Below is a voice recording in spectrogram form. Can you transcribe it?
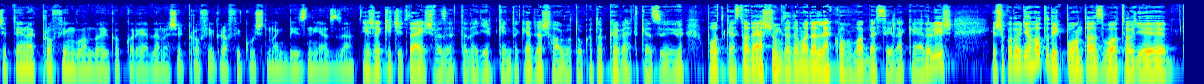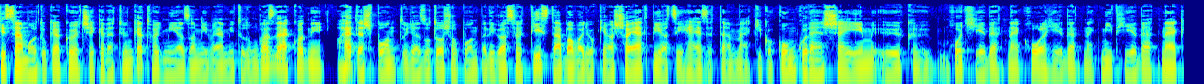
hogyha tényleg profin gondoljuk, akkor érdemes egy profi grafikust megbízni ezzel. És egy kicsit rá is vezetted egyébként a kedves hallgatókat a következő podcast adásunkra, de majd a lekonval beszélek erről is. És akkor ugye a hatodik pont az volt, hogy kiszámoltuk el a költségkeretünket, hogy mi az, amivel mi tudunk gazdálkodni. A hetes pont, ugye az utolsó pont pedig az, hogy tisztában vagyok-e a saját piaci helyzetemmel, kik a konkurenseim, ők hogy hirdetnek, hol hirdetnek, mit hirdetnek,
